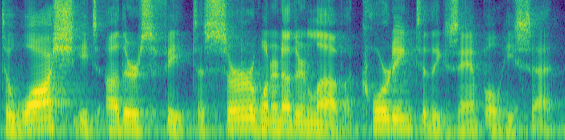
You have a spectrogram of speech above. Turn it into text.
to wash each other's feet, to serve one another in love, according to the example he set.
